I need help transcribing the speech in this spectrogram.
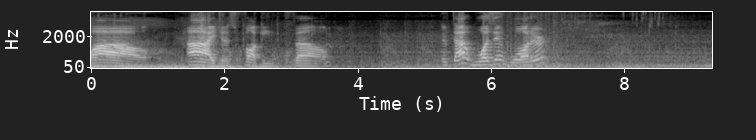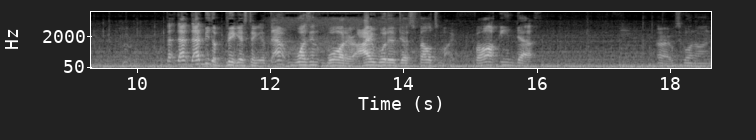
Wow. I just fucking fell. If that wasn't water... That, that, that'd be the biggest thing. If that wasn't water, I would have just fell to my fucking death. Alright, what's going on?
